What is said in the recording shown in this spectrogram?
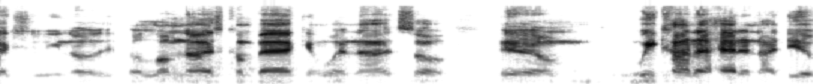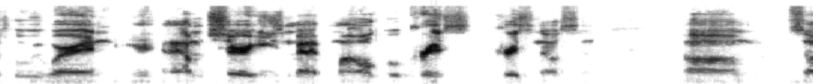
Actually, you know, alumni has come back and whatnot. So um, we kind of had an idea of who we were, and I'm sure he's met my uncle Chris Chris Nelson. Um, so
